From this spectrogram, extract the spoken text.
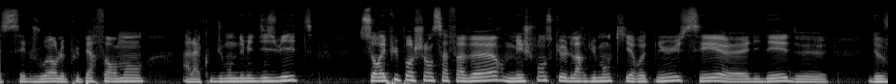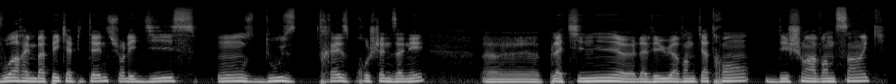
c'est le joueur le plus performant à la Coupe du Monde 2018. Ça aurait pu pencher en sa faveur, mais je pense que l'argument qui est retenu, c'est l'idée de de voir Mbappé capitaine sur les 10, 11, 12, 13 prochaines années. Euh, Platini euh, l'avait eu à 24 ans, Deschamps à 25,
